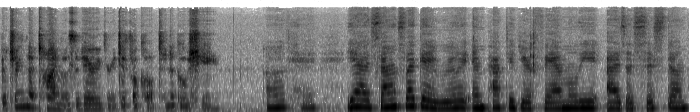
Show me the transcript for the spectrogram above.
but during that time, it was very very difficult to negotiate. Okay, yeah, it sounds like it really impacted your family as a system.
